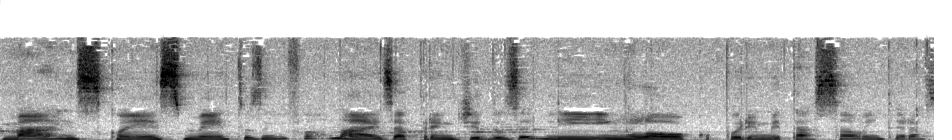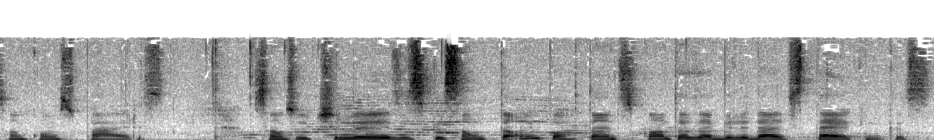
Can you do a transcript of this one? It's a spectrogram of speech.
mas conhecimentos informais, aprendidos ali, em loco, por imitação e interação com os pares. São sutilezas que são tão importantes quanto as habilidades técnicas.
